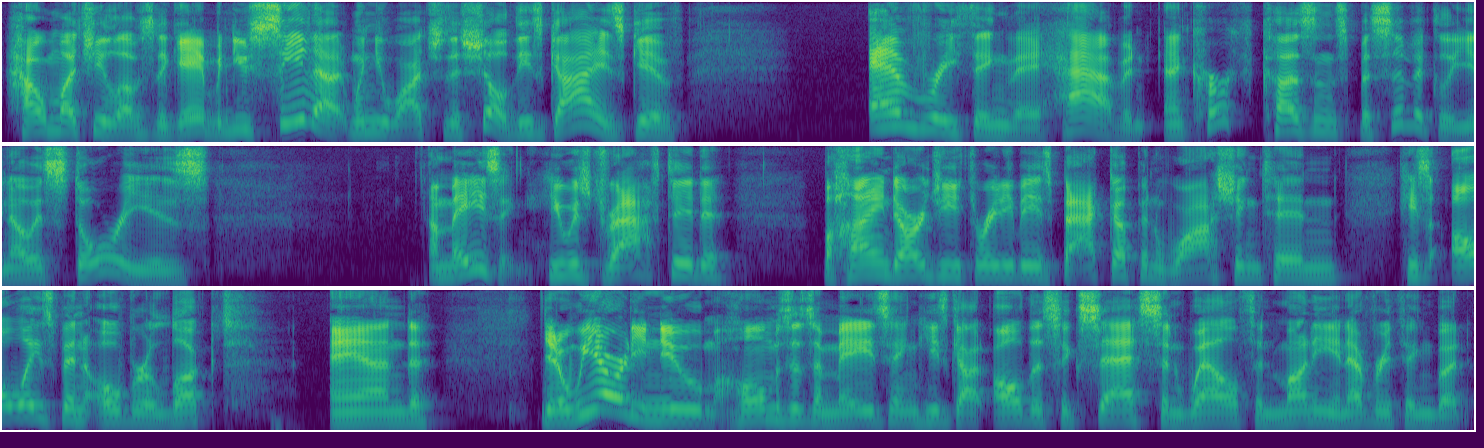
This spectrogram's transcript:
how much he loves the game. And you see that when you watch the show. These guys give everything they have. And, and Kirk Cousins specifically, you know, his story is amazing. He was drafted behind RG3DB. He's back up in Washington. He's always been overlooked. And, you know, we already knew Mahomes is amazing. He's got all the success and wealth and money and everything. But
